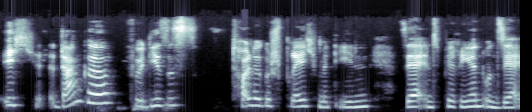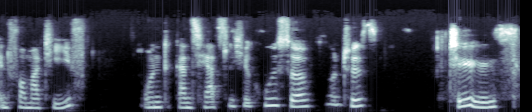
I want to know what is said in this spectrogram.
ich danke für dieses tolle Gespräch mit Ihnen. Sehr inspirierend und sehr informativ. Und ganz herzliche Grüße und tschüss. Tschüss.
